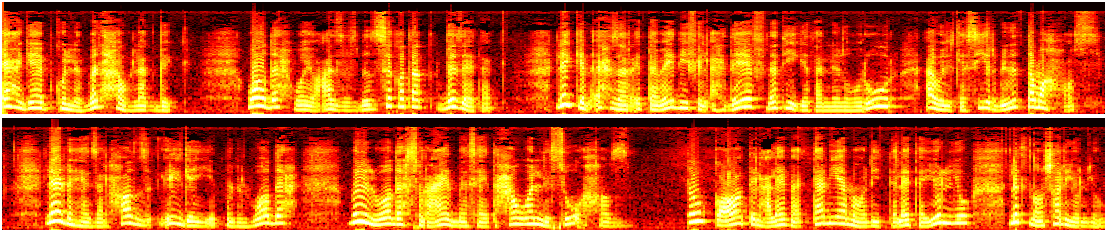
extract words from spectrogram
إعجاب كل من حولك بك. واضح ويعزز من ثقتك بذاتك. لكن احذر التمادي في الأهداف نتيجة للغرور أو الكثير من التمحص. لأن هذا الحظ الجيد من الواضح من الواضح سرعان ما سيتحول لسوء حظ. توقعات العلامة الثانية مواليد 3 يوليو ل 12 يوليو.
